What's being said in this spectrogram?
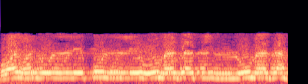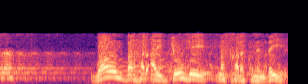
ویل لكل همزة لمزه وای بر هر ایجوی مسخره کننده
